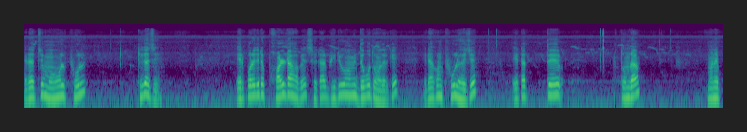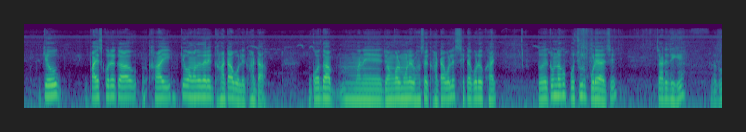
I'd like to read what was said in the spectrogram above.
এটা হচ্ছে মহুল ফুল, ঠিক আছে? এরপরে যেটা ফলটা হবে, সেটার ভিডিও আমি দেবো তোমাদেরকে। এটা এখন ফুল হয়েছে। এটাতে তোমরা মানে কেউ পায়েস করে খাই, কেউ আমাদের ধারে ঘাঁটা বলে, ঘাঁটা। গদা মানে জঙ্গলমলের ভাষায় ঘাঁটা বলে, সেটা করেও খাই। তো এরকম দেখো প্রচুর পড়ে আছে চারিদিকে। দেখো,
